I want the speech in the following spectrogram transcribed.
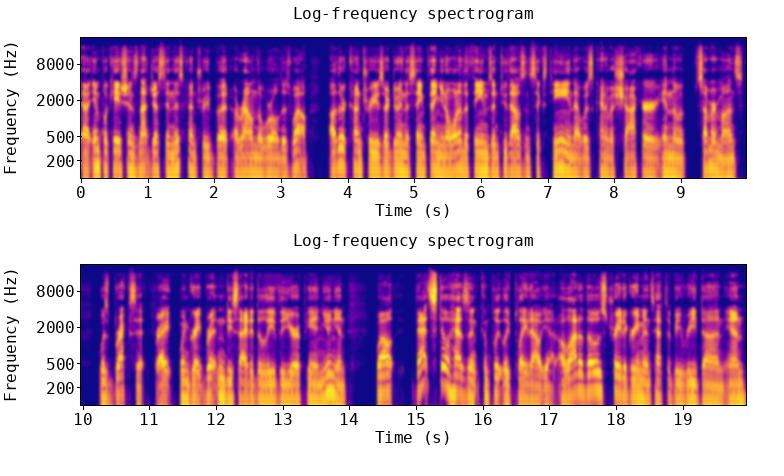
uh, implications not just in this country, but around the world as well. Other countries are doing the same thing. You know, one of the themes in 2016 that was kind of a shocker in the summer months was Brexit Right. when Great Britain decided to leave the European Union. Well, that still hasn't completely played out yet. A lot of those trade agreements have to be redone. And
